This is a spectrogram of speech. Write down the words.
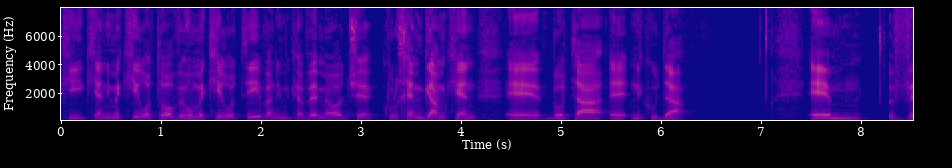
כי, כי אני מכיר אותו והוא מכיר אותי, ואני מקווה מאוד שכולכם גם כן אה, באותה אה, נקודה. אה, ו,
